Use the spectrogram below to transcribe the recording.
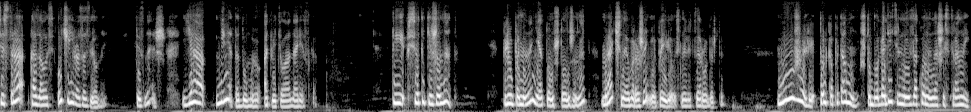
Сестра казалась очень разозленной. «Ты знаешь, я не это думаю», — ответила она резко. «Ты все-таки женат». При упоминании о том, что он женат, мрачное выражение появилось на лице Роберта. «Неужели только потому, что благодетельные законы нашей страны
